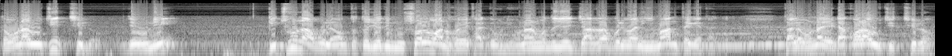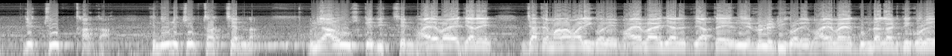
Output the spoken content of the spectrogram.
তো ওনার উচিত ছিল যে উনি কিছু না বলে, অন্তত যদি মুসলমান হয়ে থাকে উনি, ওনার মধ্যে যদি যারা পরিমাণ ইমান থেকে থাকে তাহলে ওনার এটা করা উচিত ছিল যে চুপ থাকা। কিন্তু উনি চুপ থাকছেন না। উনি আরও উস্কে দিচ্ছেন ভাইয়ে ভাইয়ে যারে যাতে মারামারি করে ভাইয়ে ভাইয়ে যারে যাতে লেটোলেটি করে ভাইয়ে ভাইয়ে গুন্ডাগার্দি করে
